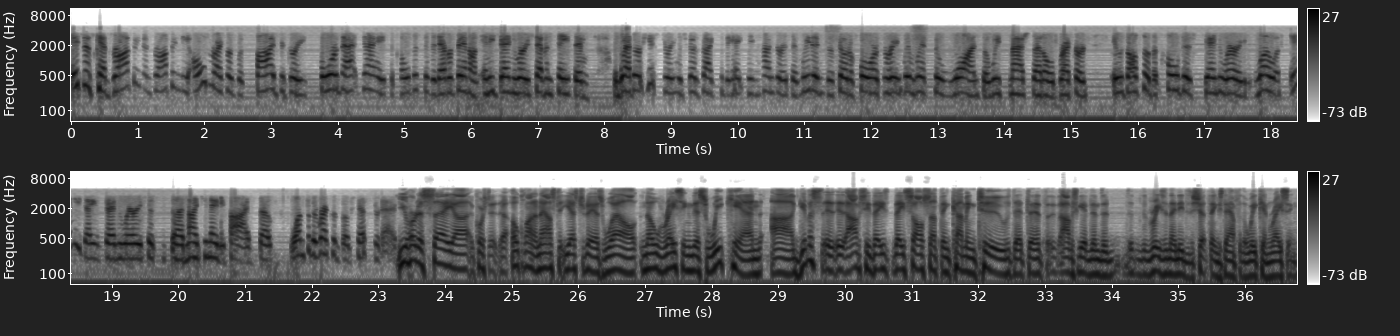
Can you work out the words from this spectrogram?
it just kept dropping and dropping. The old record was five degrees for that day, the coldest it had ever been on any January 17th in weather history, which goes back to the 1800s. And we didn't just go to four or three, we went to one, so we smashed that old record. It was also the coldest January low of any day in January since uh, 1985. So one for the record books yesterday. You heard us say, uh, of course, uh, Oaklawn announced it yesterday as well. No racing this weekend. Uh, give us, it, it- obviously, they they saw something coming too that uh, obviously gave them the, the, the reason they needed to shut things down for the weekend racing.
